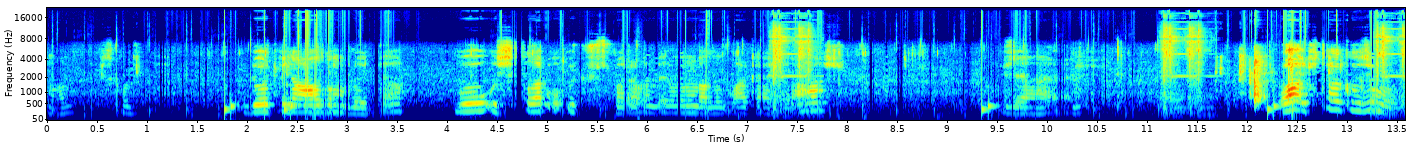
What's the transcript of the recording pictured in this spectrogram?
Tamam. Yok. 4000'e aldım burayı da. Bu ışıklar o 300 para. Ben onu da alalım arkadaşlar. Güzel. Aa iki tane kılıcım oldu.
